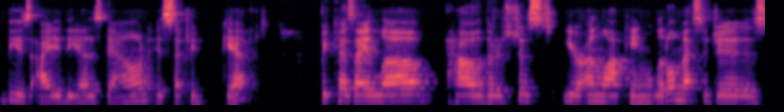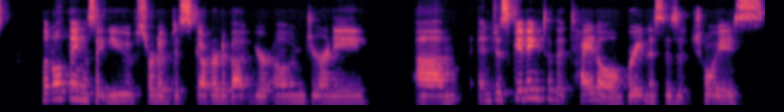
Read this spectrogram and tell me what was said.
these ideas down is such a gift because I love how there's just you're unlocking little messages, little things that you've sort of discovered about your own journey. Um, and just getting to the title, Greatness is a Choice.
